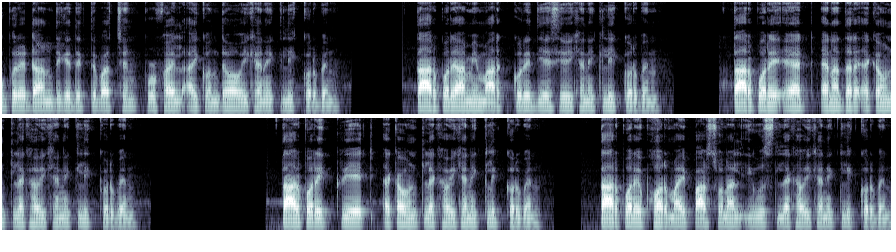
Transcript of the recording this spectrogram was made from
উপরে ডান দিকে দেখতে পাচ্ছেন প্রোফাইল আইকন দেওয়া, ওইখানে ক্লিক করবেন। তারপরে আমি মার্ক করে দিয়েছি, ওইখানে ক্লিক করবেন। তারপরে অ্যাড অ্যানাদার অ্যাকাউন্ট লেখা, ওইখানে ক্লিক করবেন। তারপরে ক্রিয়েট অ্যাকাউন্ট লেখা, ওইখানে ক্লিক করবেন। তারপরে ফর মাই পার্সোনাল ইউজ লেখা, ওইখানে ক্লিক করবেন।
